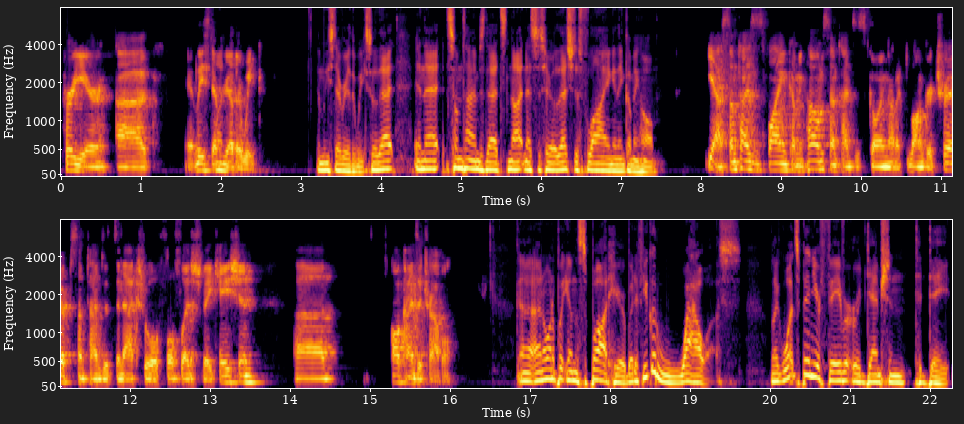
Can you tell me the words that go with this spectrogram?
Per year, uh, at least every other week. At least every other week. So that, and that sometimes that's not necessarily, that's just flying and then coming home yeah, sometimes it's flying and coming home. Sometimes it's going on a longer trip. Sometimes it's an actual full fledged vacation. Uh, all kinds of travel. Uh, I don't want to put you on the spot here, but if you could wow us, like what's been your favorite redemption to date?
